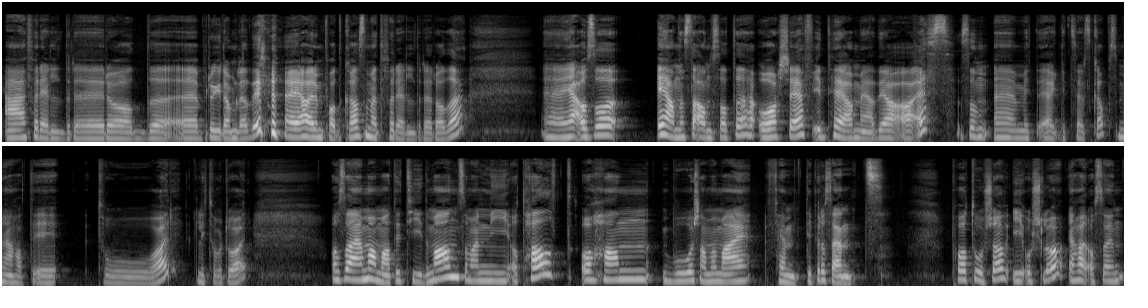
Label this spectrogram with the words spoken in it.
er foreldrerådprogramleder. Jeg har en podkast som heter Foreldrerådet. Eh, Jeg er også eneste ansatte og sjef i Thea Media AS, som er mitt eget selskap, som jeg har hatt i to år. Litt over to år. Og så er jeg mamma til Tidemann, som er ni og et halvt, og han bor sammen med meg 50% på Torshov i Oslo. Jeg har også en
